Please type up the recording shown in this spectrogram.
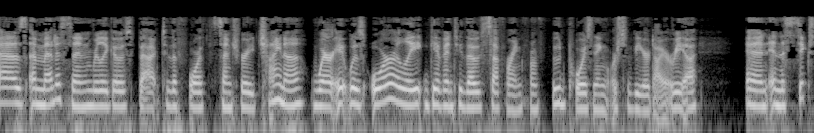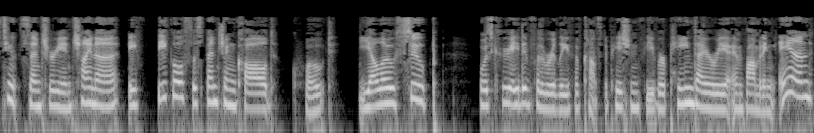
as a medicine really goes back to the fourth century China, where it was orally given to those suffering from food poisoning or severe diarrhea. And in the 16th century in China, a fecal suspension called, quote, yellow soup was created for the relief of constipation, fever, pain, diarrhea, and vomiting. And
